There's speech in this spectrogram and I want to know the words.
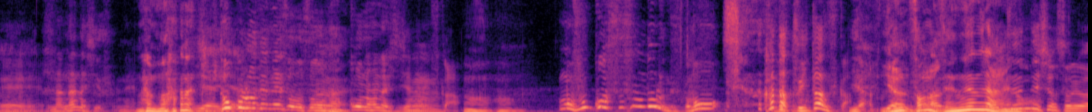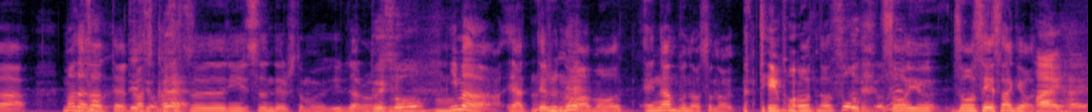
ええ。な何の話ですよね。何の話？ところでねそのそのはい。復興の話じゃないですか。うん。うんもう復興進んどるんですか？もう肩ついたんですか？いやいやそんな全然じゃないの。全然でしょそれはまだだって仮設に住んでる人もいるだろうし。でしょ？うん今やってるのはねもう沿岸部のその堤防のそうですよね。そういう造成作業はいはいはい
